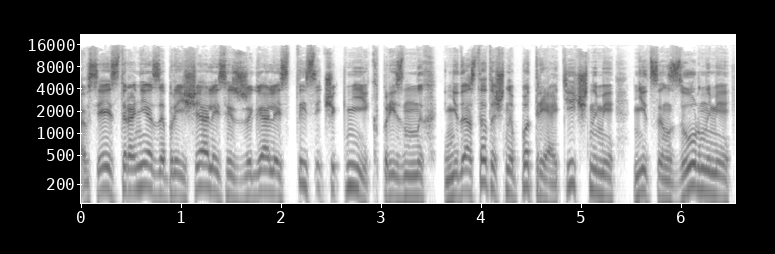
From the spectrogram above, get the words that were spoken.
По всей стране запрещались и сжигались тысячи книг, признанных недостаточно патриотичными, нецензурными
